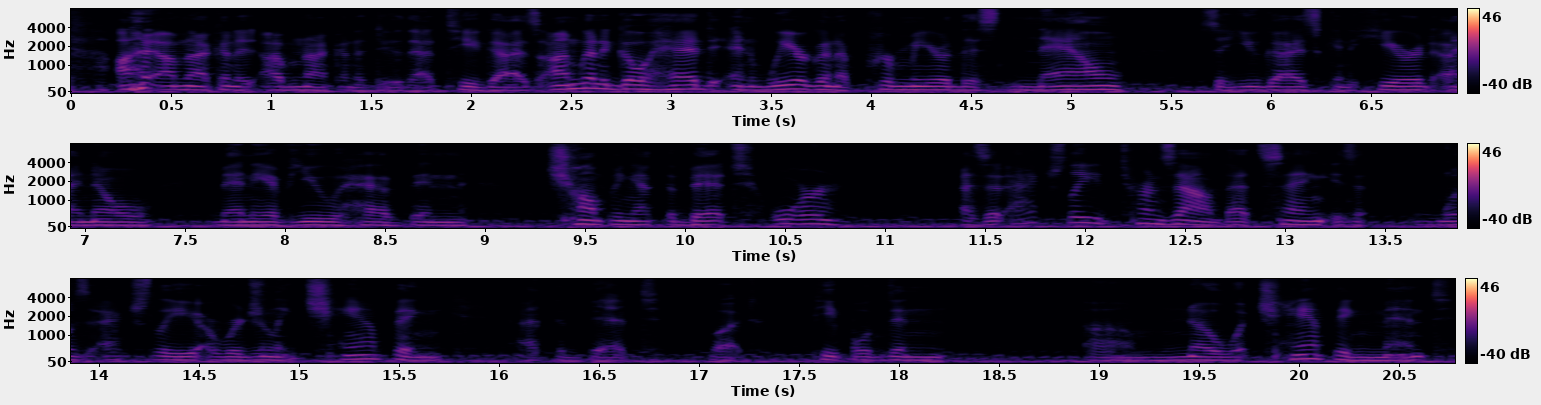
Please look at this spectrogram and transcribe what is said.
I, I'm not gonna. I'm not gonna do that to you guys. I'm gonna go ahead and we are gonna premiere this now, so you guys can hear it. I know many of you have been chomping at the bit, or as it actually turns out, that saying is was actually originally champing at the bit, but people didn't um, know what champing meant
